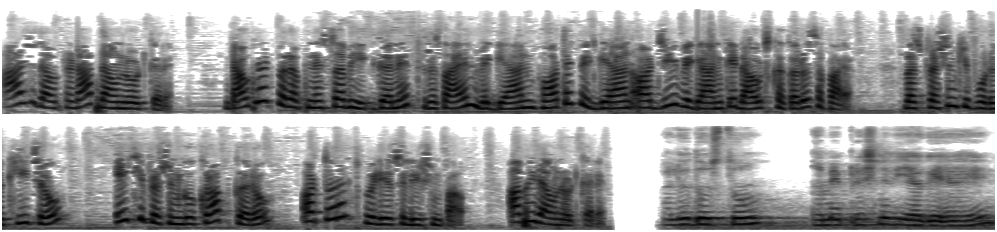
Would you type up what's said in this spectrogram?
आज डाउटनेट आप डाउनलोड करें। डाउटनेट पर अपने सभी गणित, रसायन विज्ञान, भौतिक विज्ञान और जीव विज्ञान के डाउट्स का करो सफाया। बस प्रश्न की फ़ोटो खींचो, एक ही प्रश्न को क्रॉप करो और तुरंत वीडियो सोल्यूशन पाओ। अभी डाउनलोड करें। हेलो दोस्तों, हमें प्रश्न दिया गया है,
